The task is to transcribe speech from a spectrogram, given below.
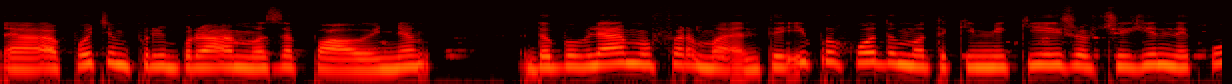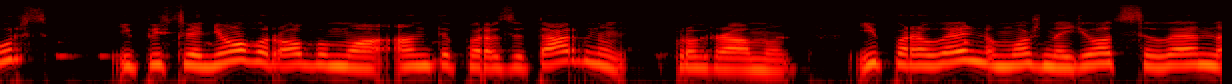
е, потім прибираємо запалення, додаємо ферменти і проходимо такий м'який жовчогінний курс, і після нього робимо антипаразитарну програму. І паралельно можна йод, селен,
